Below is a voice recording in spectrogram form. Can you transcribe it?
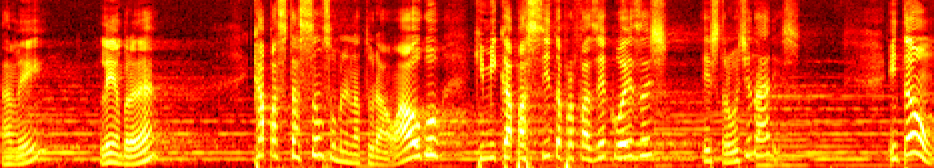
Amém? Lembra, né? capacitação sobrenatural, algo que me capacita para fazer coisas extraordinárias. Então,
